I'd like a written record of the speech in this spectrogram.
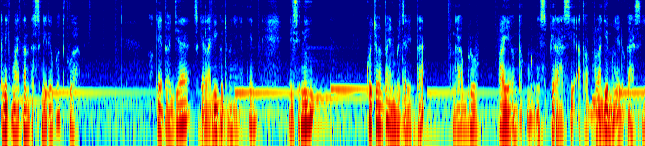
kenikmatan tersendiri buat gue oke itu aja. Sekali lagi gue cuma ngingetin di sini gue cuma pengen bercerita nggak berupaya untuk menginspirasi atau apalagi mengedukasi.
